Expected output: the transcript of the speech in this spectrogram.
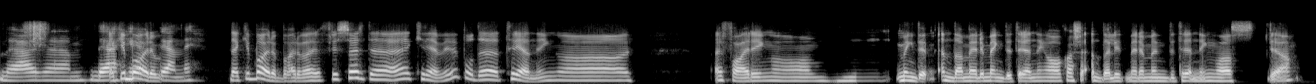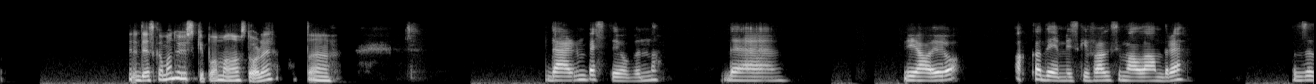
Det er, eh, det er, jeg helt enig Det er ikke bare bare å være frisør. Det krever både trening og erfaring og mengde, enda mer mengdetrening og kanskje enda litt mer mengdetrening. Og, ja. Det skal man huske på når man står der. At, uh, Det er den beste jobben, da. Det, vi har jo akademiske fag som alle andre. Altså,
